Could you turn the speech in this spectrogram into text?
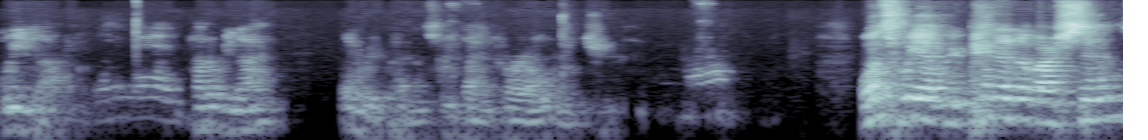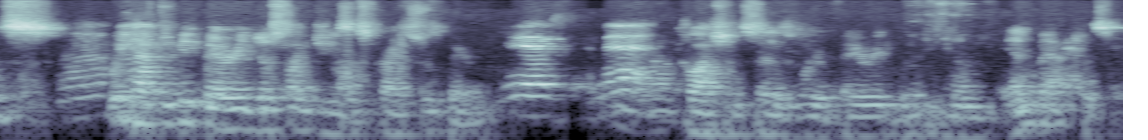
we died. How do we die? In repentance, we die to our old nature. Once we have repented of our sins, we have to be buried just like Jesus Christ was buried. Yes, amen. Colossians says we're buried with him in baptism.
